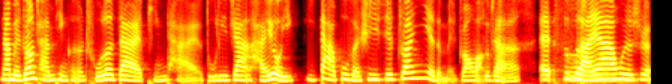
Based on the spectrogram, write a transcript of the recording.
那美妆产品可能除了在平台、独立站，还有一一大部分是一些专业的美妆网站，哎，丝芙兰呀，哦或者是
